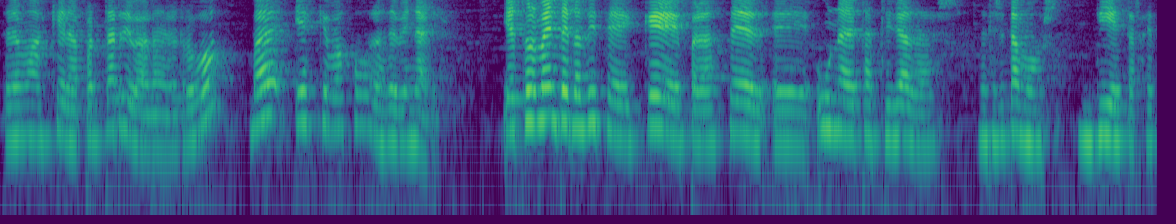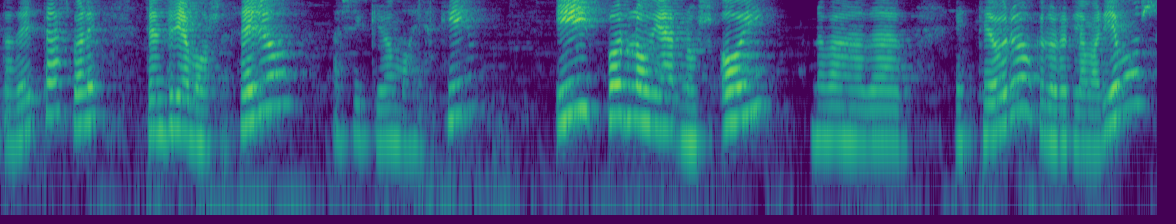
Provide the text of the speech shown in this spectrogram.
Tenemos aquí la parte de arriba la del robot, ¿vale? Y aquí abajo las de binario. Y actualmente nos dice que para hacer eh, una de estas tiradas necesitamos 10 tarjetas de estas, ¿vale? Tendríamos 0, así que vamos a ir aquí. Y por loguearnos hoy nos van a dar este oro, que lo reclamaríamos.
